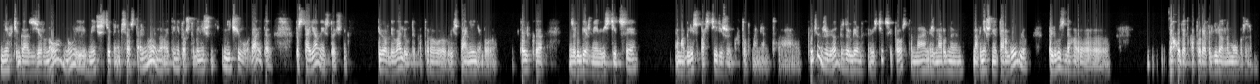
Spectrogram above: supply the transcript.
нефть, газ, зерно, ну и в меньшей степени все остальное, но это не то чтобы ничего, да, это постоянный источник твердой валюты, которого в Испании не было. Только зарубежные инвестиции могли спасти режим в тот момент. А Путин живет без зарубежных инвестиций просто на международную, на внешнюю торговлю, плюс доходы, от которой определенным образом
